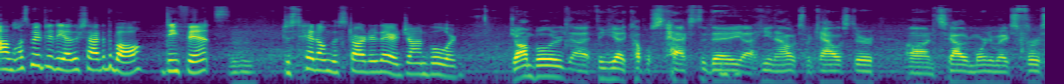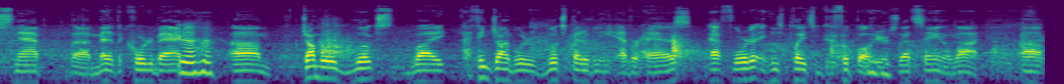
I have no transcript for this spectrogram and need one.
Um, let's move to the other side of the ball, defense. Mm-hmm. Just hit on the starter there, Jon Bullard. Jon Bullard, uh, I think he had a couple sacks today. Uh, he and Alex McCalister on Skyler Mornhinweg's first snap uh, met at the quarterback. Uh-huh. Um, Jon Bullard looks like I think Jon Bullard looks better than he ever has at Florida, and he's played some good football here, so that's saying a lot. Uh,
